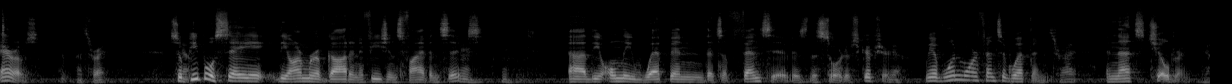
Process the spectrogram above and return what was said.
Arrows. That's right. So people say the armor of God in Ephesians five and 6 Uh, the only weapon that's offensive is the sword of Scripture. Yeah. We have one more offensive weapon. That's right. And that's children. Yeah.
